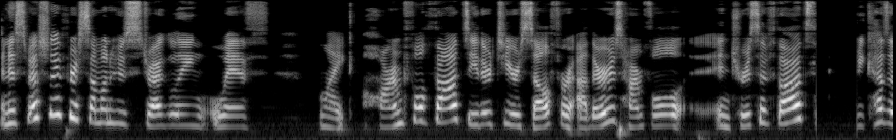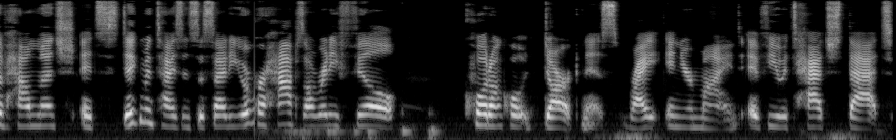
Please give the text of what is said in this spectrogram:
And especially for someone who's struggling with like harmful thoughts, either to yourself or others, harmful, intrusive thoughts, because of how much it's stigmatized in society, you perhaps already feel quote unquote darkness, right, in your mind if you attach that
